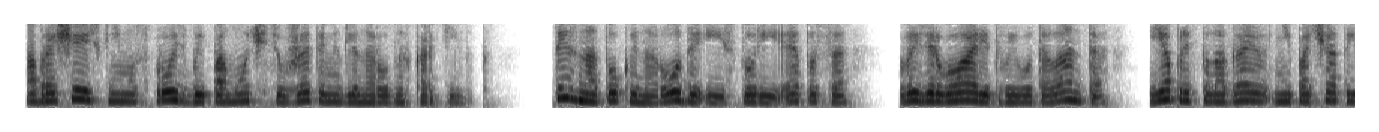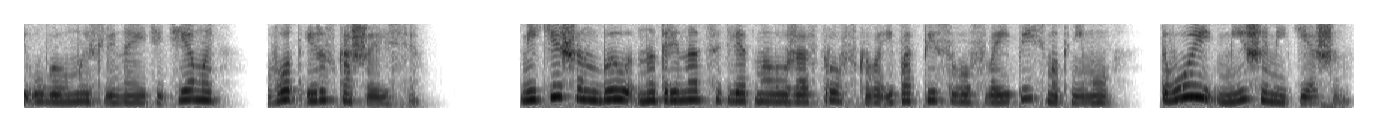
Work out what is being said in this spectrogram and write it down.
обращаясь к нему с просьбой помочь сюжетами для народных картинок. «Ты знаток и народа, и истории эпоса. В резервуаре твоего таланта я предполагаю непочатый угол мысли на эти темы, вот и раскошелься». Микишин был на 13 лет моложе Островского и подписывал свои письма к нему «Твой Миша Микешин».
